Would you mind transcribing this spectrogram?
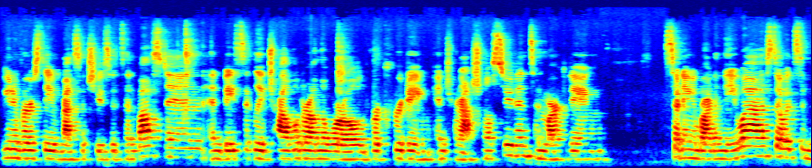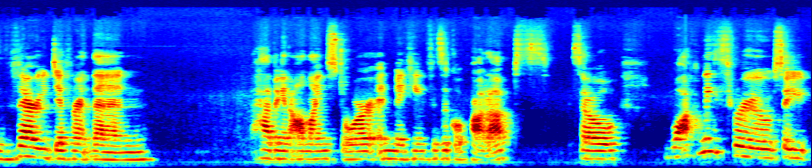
University of Massachusetts in Boston and basically traveled around the world recruiting international students and marketing, studying abroad in the US. So it's very different than having an online store and making physical products. So walk me through so you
